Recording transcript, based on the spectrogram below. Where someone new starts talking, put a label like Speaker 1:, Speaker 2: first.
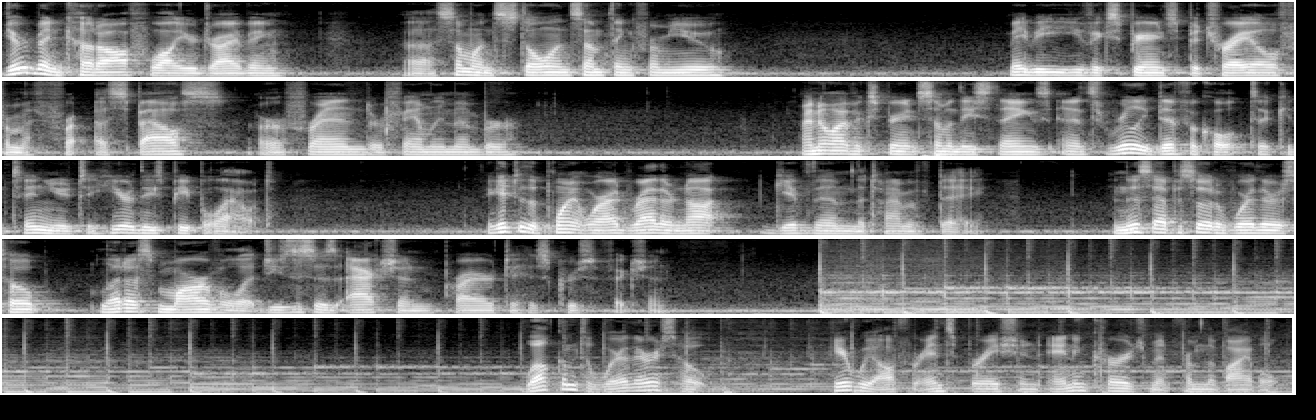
Speaker 1: you ever been cut off while you're driving? Uh, someone's stolen something from you. Maybe you've experienced betrayal from a, fr- a spouse or a friend or family member. I know I've experienced some of these things, and it's really difficult to continue to hear these people out. I get to the point where I'd rather not give them the time of day. In this episode of Where There Is Hope, let us marvel at Jesus' action prior to his crucifixion. Welcome to Where There Is Hope. Here we offer inspiration and encouragement from the Bible.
